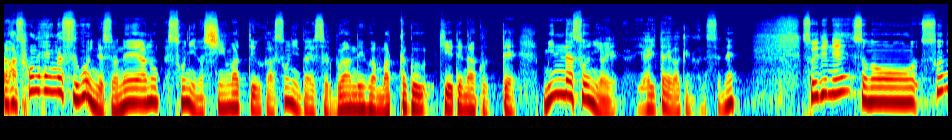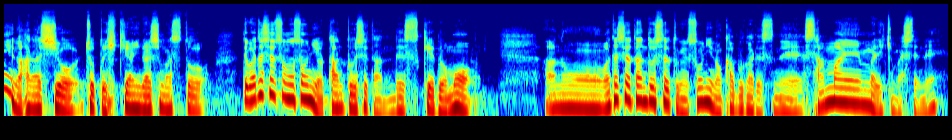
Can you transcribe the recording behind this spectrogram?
だからその辺がすごいんですよね。あのソニーの神話っていうか、ソニーに対するブランディングが全く消えてなくって、みんなソニーをやりたいわけなんですよね。それでね、そのソニーの話をちょっと引き合いに出しますと、で私はそのソニーを担当してたんですけども、あの私が担当した時にソニーの株がですね3万円まで行きましてね、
